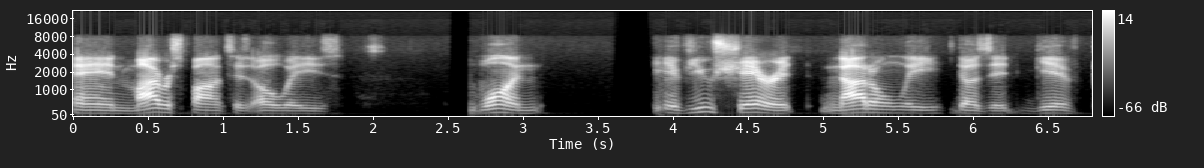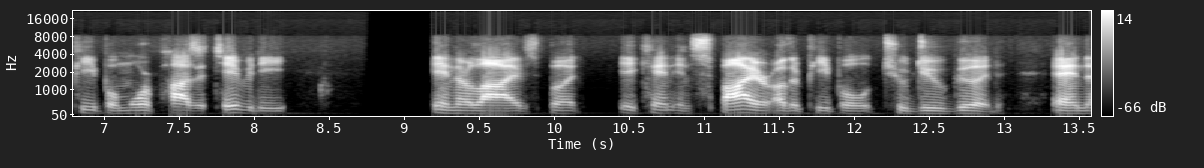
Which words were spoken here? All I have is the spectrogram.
And my response is always one, if you share it, not only does it give people more positivity in their lives, but it can inspire other people to do good. And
